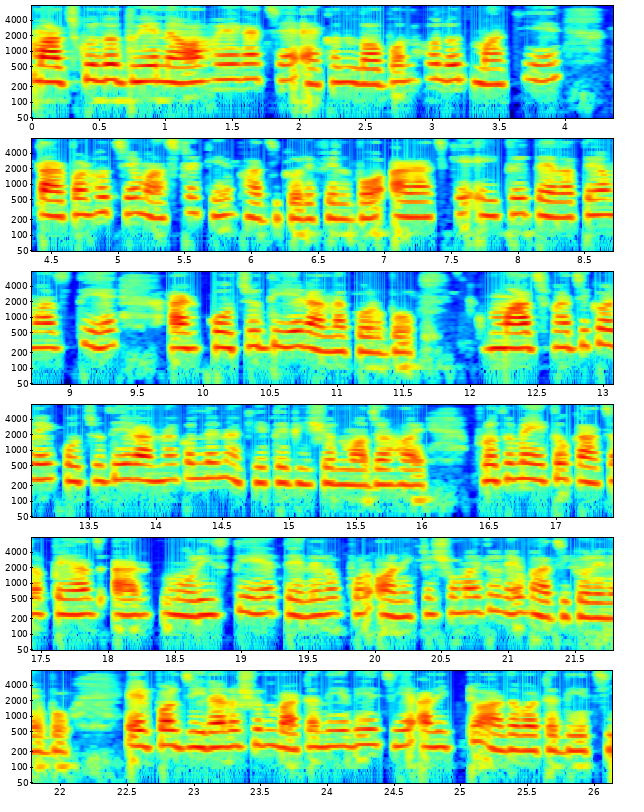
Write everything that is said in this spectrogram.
মাছগুলো ধুয়ে নেওয়া হয়ে গেছে। এখন লবণ, হলুদ মাখিয়ে তারপর হচ্ছে মাছটাকে ভাজি করে ফেলব। আর আজকে এই তো তেলাপেয়া মাছ দিয়ে আর কচু দিয়ে রান্না করব। মাছ ভাজি করে কচু দিয়ে রান্না করলে না খেতে ভীষণ মজা হয়। প্রথমে এই তো কাঁচা পেঁয়াজ আর মরিচ দিয়ে তেলের ওপর অনেকটা সময় ধরে ভাজি করে নেব। এরপর জিরা, রসুন, বাটা দিয়ে দিয়েছি আর একটু আদা বাটা দিয়েছি।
